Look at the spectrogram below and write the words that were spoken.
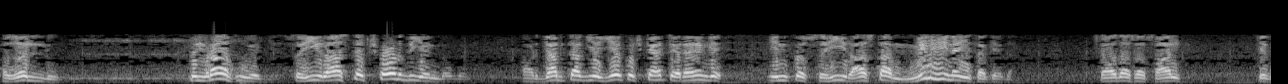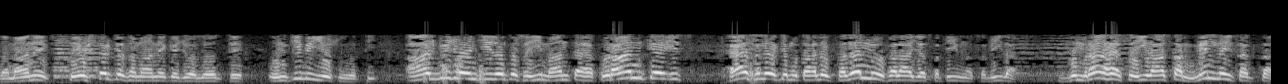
فضلو گمراہ ہوئے گے صحیح راستے چھوڑ دیے ان لوگوں نے۔ اور جب تک یہ یہ کچھ کہتے رہیں گے، ان کو صحیح راستہ مل ہی نہیں سکے گا۔ چودہ سو سال کے زمانے، پیشتر کے زمانے کے جو لوگ تھے، ان کی بھی یہ صورت تھی۔ آج بھی جو ان چیزوں کو صحیح مانتا ہے، قرآن کے اس فیصلے کے متعلق فضل فلاح یا سطیم سبیلا گمراہ ہے، صحیح راستہ مل نہیں سکتا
